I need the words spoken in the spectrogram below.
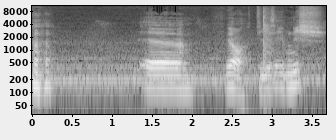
äh, ja, die es eben nicht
